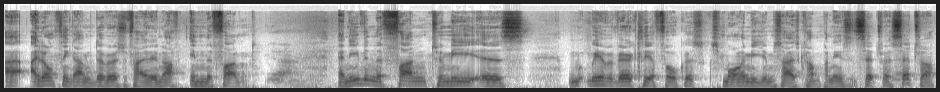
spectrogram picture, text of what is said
I, I, don't think I'm diversified enough in the fund. Yeah. And even the fund to me is we have a very clear focus: small and medium-sized companies, etc., etc.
